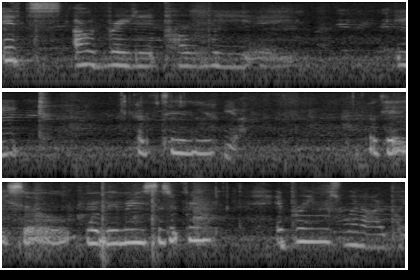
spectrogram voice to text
It's I would rate it probably a eight. Out of ten, yeah. Yeah. Okay, so what memories does it bring? It brings when I played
